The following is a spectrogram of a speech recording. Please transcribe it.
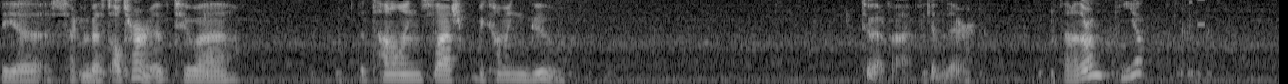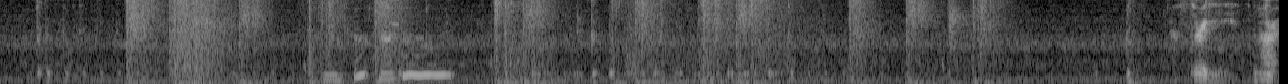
be a second best alternative to uh, the tunneling slash becoming goo. Two out of five. Getting there. Is that another one? Yep. Mhm, mhm. Three. Alright.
